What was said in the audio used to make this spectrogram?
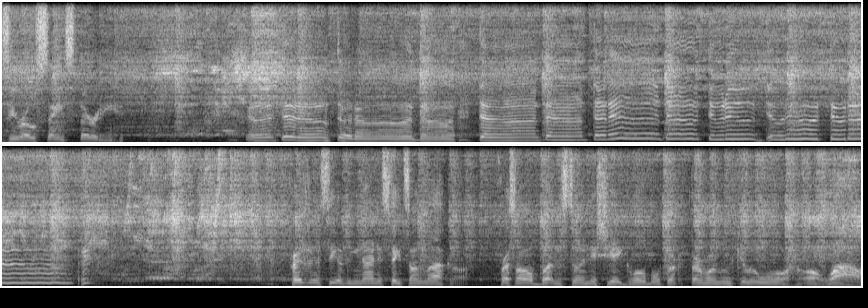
Zero Saints 30. Presidency of the United States unlock. Press all buttons to initiate global th- thermonuclear war. Oh wow.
